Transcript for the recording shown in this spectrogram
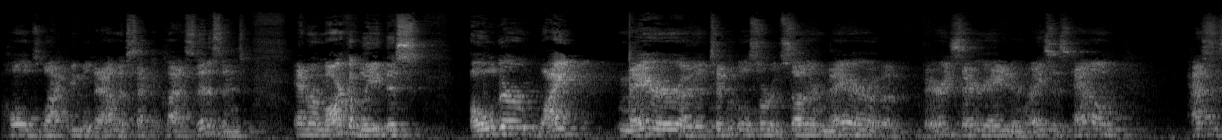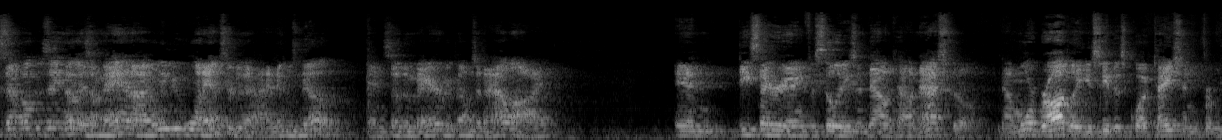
holds black people down as second class citizens? And remarkably, this older white mayor, a typical sort of southern mayor of a very segregated and racist town, has to step up and say, no, as a man, I only knew one answer to that, and it was no. And so the mayor becomes an ally in desegregating facilities in downtown Nashville. Now, more broadly, you see this quotation from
